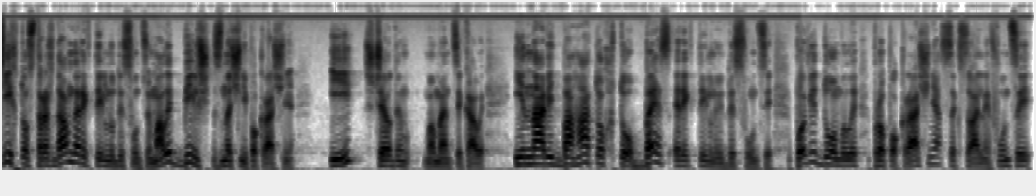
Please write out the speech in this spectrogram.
ті, хто страждав на еректильну дисфункцію, мали більш значні покращення. І ще один момент цікавий. І навіть багато хто без еректильної дисфункції повідомили про покращення сексуальної функції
